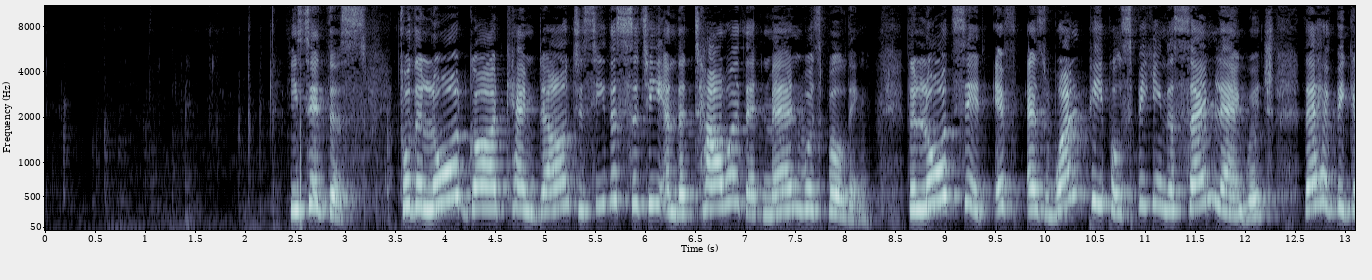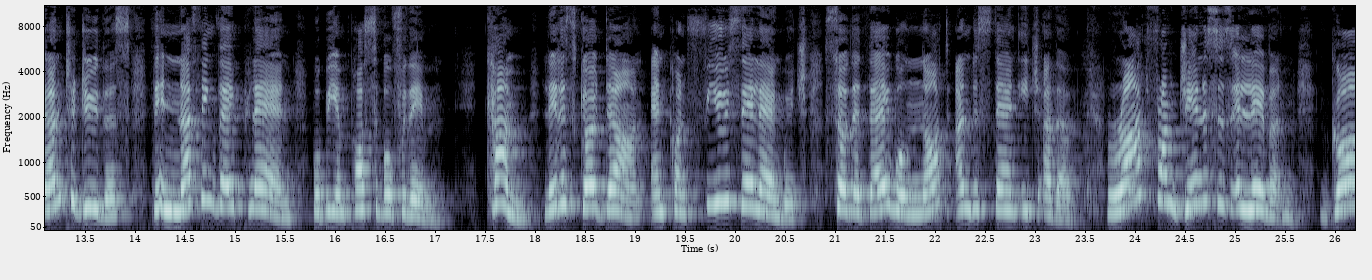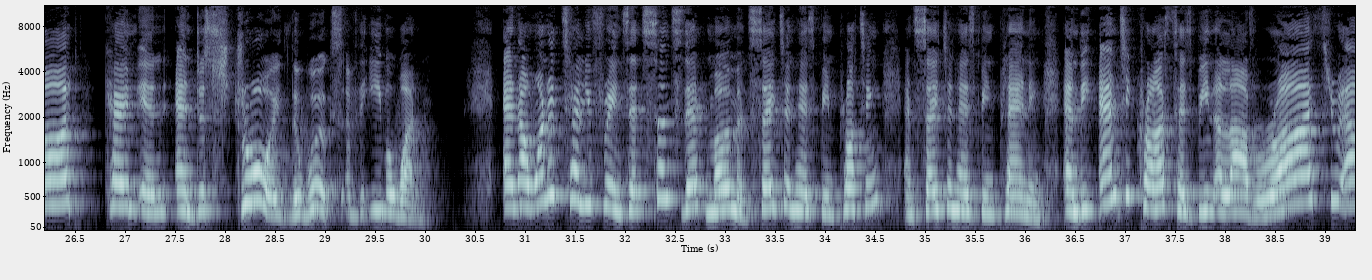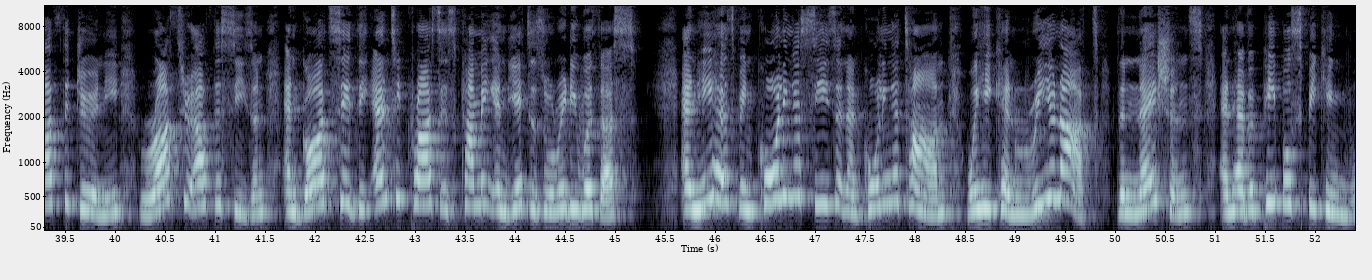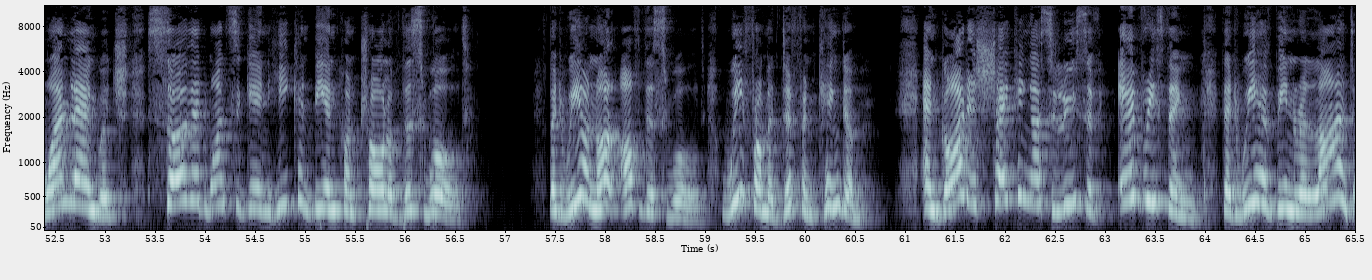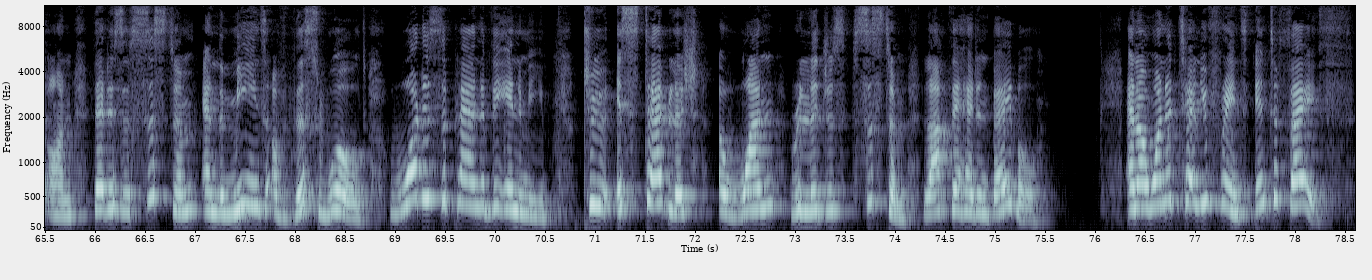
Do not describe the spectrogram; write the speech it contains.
He said this For the Lord God came down to see the city and the tower that man was building. The Lord said, If as one people speaking the same language they have begun to do this, then nothing they plan will be impossible for them. Come, let us go down and confuse their language so that they will not understand each other. Right from Genesis 11, God came in and destroyed the works of the evil one. And I want to tell you, friends, that since that moment, Satan has been plotting and Satan has been planning. And the Antichrist has been alive right throughout the journey, right throughout the season. And God said the Antichrist is coming and yet is already with us. And he has been calling a season and calling a time where he can reunite the nations and have a people speaking one language so that once again he can be in control of this world. But we are not of this world. We from a different kingdom. And God is shaking us loose of everything that we have been reliant on that is a system and the means of this world. What is the plan of the enemy? To establish a one religious system like they had in Babel. And I want to tell you, friends, interfaith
